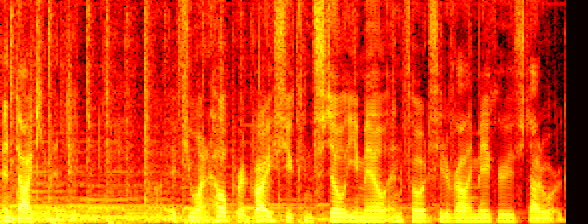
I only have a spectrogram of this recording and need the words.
and document it. Uh, if you want help or advice, you can still email info at cedarvalleymakers.org.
